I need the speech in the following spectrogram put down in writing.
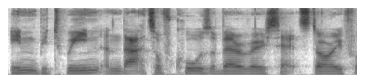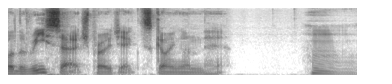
in between, and that's of course a very very sad story for the research projects going on there. Hmm.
